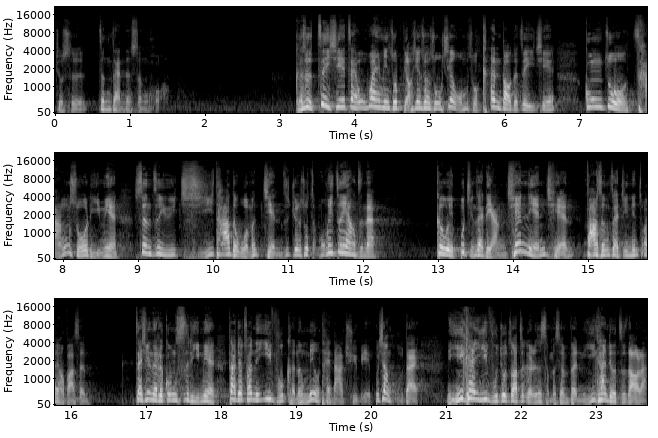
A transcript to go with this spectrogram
就是征战的生活。可是这些在外面所表现出来，说现在我们所看到的这一切，工作场所里面，甚至于其他的，我们简直觉得说怎么会这样子呢？各位，不仅在两千年前发生在今天照样发生。在现在的公司里面，大家穿的衣服可能没有太大区别，不像古代，你一看衣服就知道这个人是什么身份，你一看就知道了。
